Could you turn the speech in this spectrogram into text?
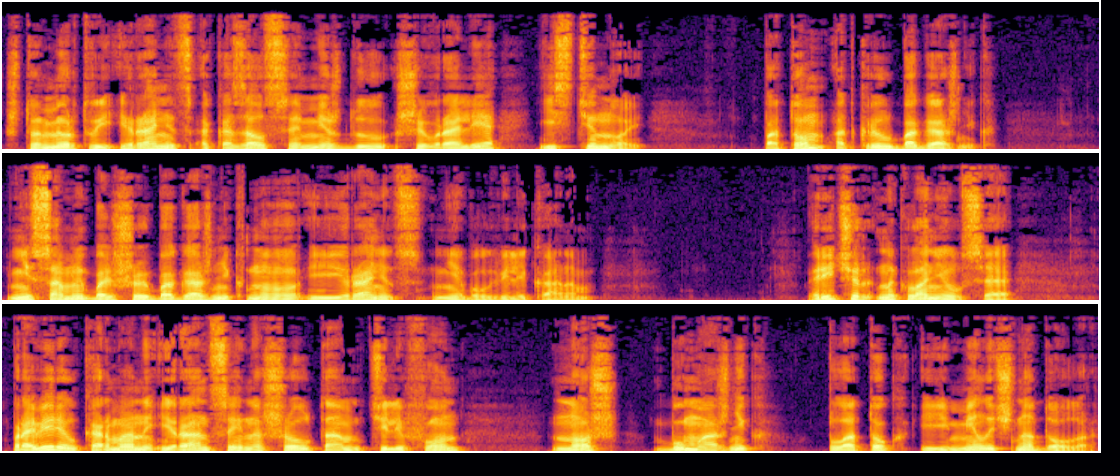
что мертвый иранец оказался между «Шевроле» и стеной. Потом открыл багажник. Не самый большой багажник, но и иранец не был великаном. Ричард наклонился, проверил карманы иранца и нашел там телефон, нож, бумажник, платок и мелочь на доллар.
